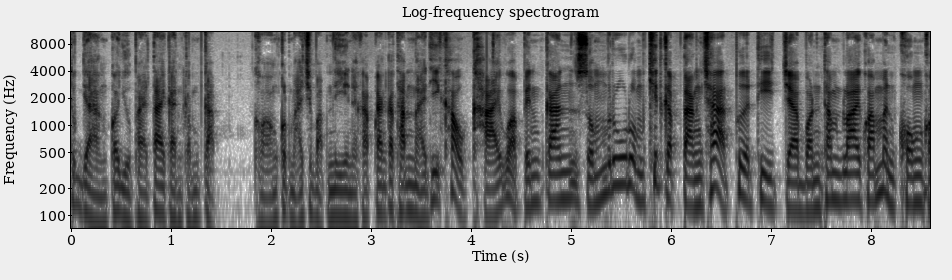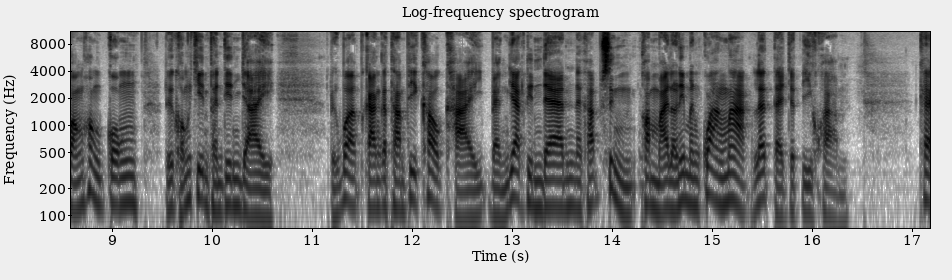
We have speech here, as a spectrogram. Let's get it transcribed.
ทุกอย่างก็อยู่ภายใต้การกำกับของกฎหมายฉบับนี้นะครับ การกระทำไหนที่เข้าข่ายว่าเป็นการสมรู้ร่วมคิดกับต่างชาติ เพื่อที่จะบ่อนทำลายความมั่นคงของฮ่องกง หรือของจีนแผ่นดินใหญ่ หรือว่าการกระทำที่เข้าข่ายแบ่งแยกดินแดนนะครับ ซึ่งความหมายเหล่านี้มันกว้างมาก และแต่จะตีความ แค่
